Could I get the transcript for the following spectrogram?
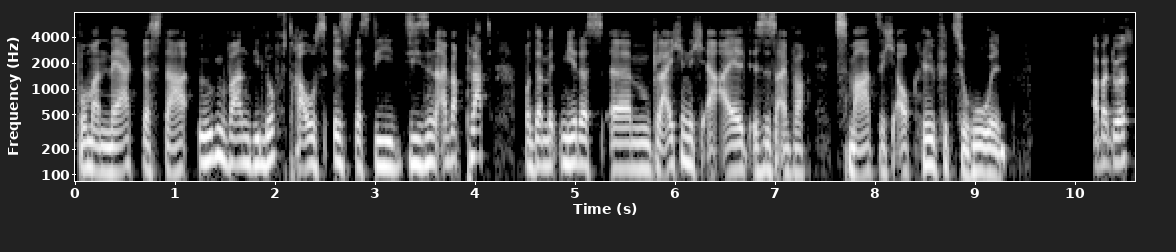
wo man merkt, dass da irgendwann die Luft raus ist, dass die, die sind einfach platt. Und damit mir das ähm, Gleiche nicht ereilt, ist es einfach smart, sich auch Hilfe zu holen. Aber du hast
